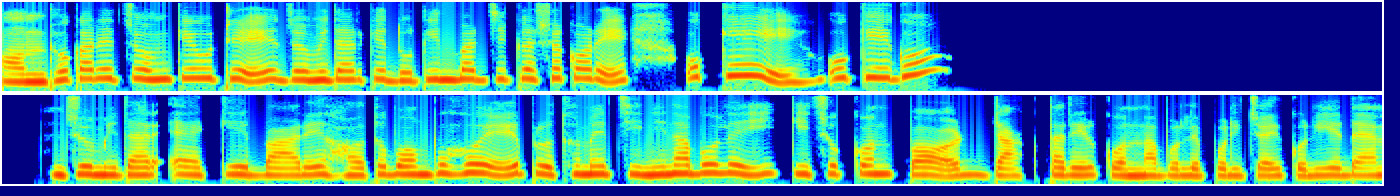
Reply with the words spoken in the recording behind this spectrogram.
অন্ধকারে চমকে উঠে জমিদারকে দু তিনবার জিজ্ঞাসা করে, ও কে? ও কে গো? জমিদার একেবারে হতবম্ব হয়ে প্রথমে চিনি না বলেই কিছুক্ষণ পর ডাক্তারের কন্যা বলে পরিচয় করিয়ে দেন।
